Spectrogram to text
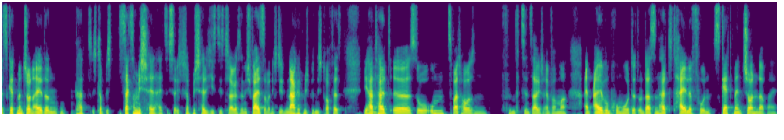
Scatman John Alden hat, ich glaube, ich, ich sag's mal Michelle heißt. Ich, ich glaube, Michelle hieß die Schlagerin. Ich weiß aber nicht. Die nagelt mich bitte nicht drauf fest. Die mhm. hat halt äh, so um 2015, sage ich einfach mal, ein Album promotet. Und da sind halt Teile von Scatman John dabei.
